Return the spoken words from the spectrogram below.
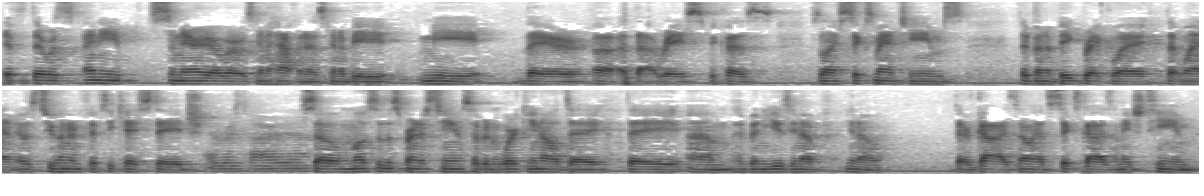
if there was any scenario where it was going to happen, it was going to be me there uh, at that race because there's only six man teams. There'd been a big breakaway that went. It was 250k stage. Everybody's tired. Yeah. So most of the sprinters teams had been working all day. They um, had been using up, you know, their guys. They only had six guys on each team.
